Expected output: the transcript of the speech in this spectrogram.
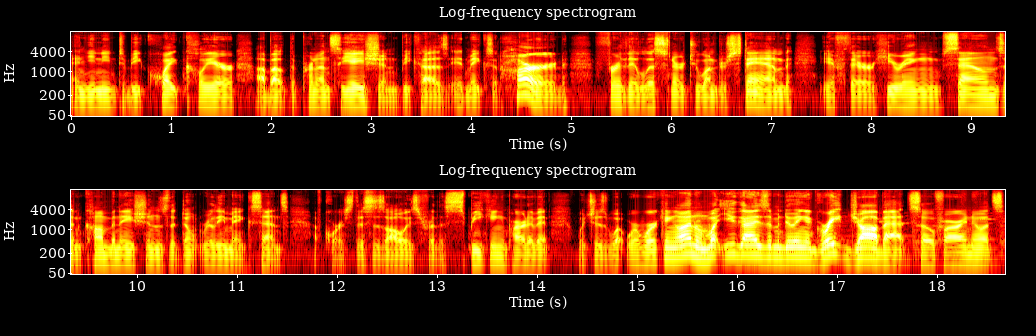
and you need to be quite clear about the pronunciation because it makes it hard for the listener to understand if they're hearing sounds and combinations that don't really make sense. Of course, this is always for the speaking part of it, which is what we're working on and what you guys have been doing a great job at so far. I know it's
